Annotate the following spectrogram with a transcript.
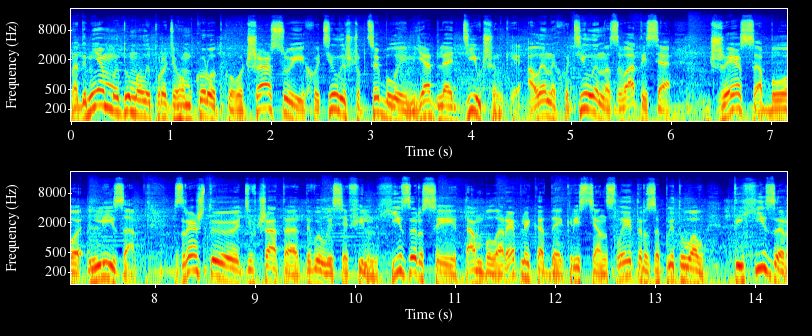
над ім'ям ми думали протягом короткого часу і хотіли, щоб це було ім'я для дівчинки, але не хотіли називатися Джес або Ліза. Зрештою, дівчата дивилися фільм Heathers, і там була репліка, де Крістіан Слейтер запитував: Ти Хізер?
